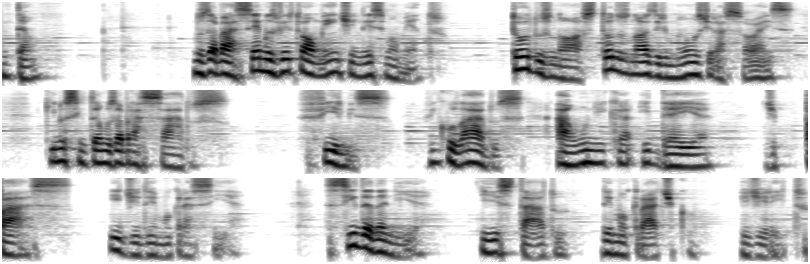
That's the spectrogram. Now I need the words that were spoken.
Então, nos abracemos virtualmente nesse momento. Todos nós, todos nós irmãos girassóis, que nos sintamos abraçados, firmes, vinculados à única ideia de paz e de democracia, cidadania e Estado democrático de direito.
